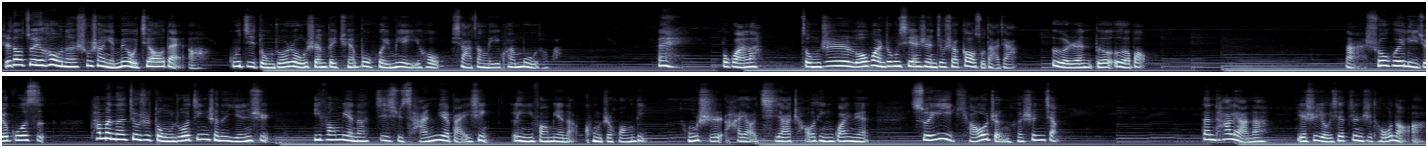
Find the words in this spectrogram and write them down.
直到最后呢，书上也没有交代啊。估计董卓肉身被全部毁灭以后，下葬了一块木头吧。哎，不管了，总之罗贯中先生就是要告诉大家，恶人得恶报。那说回李傕郭汜，他们呢就是董卓精神的延续，一方面呢继续残虐百姓，另一方面呢控制皇帝，同时还要欺压朝廷官员，随意调整和升降。但他俩呢，也是有些政治头脑啊。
